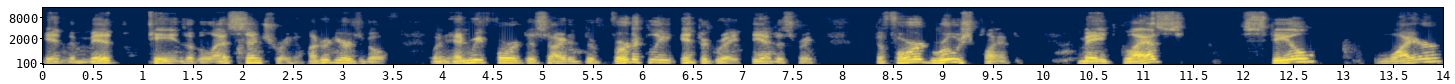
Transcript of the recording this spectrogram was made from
in the mid teens of the last century, 100 years ago, when Henry Ford decided to vertically integrate the industry. The Ford Rouge plant made glass, steel, wire,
